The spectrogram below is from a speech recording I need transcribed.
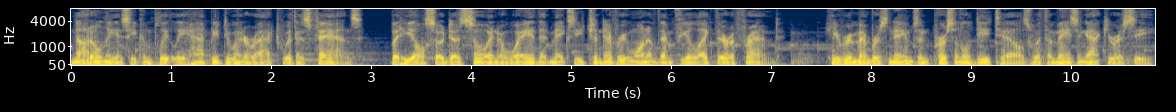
Not only is he completely happy to interact with his fans, but he also does so in a way that makes each and every one of them feel like they're a friend. He remembers names and personal details with amazing accuracy,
